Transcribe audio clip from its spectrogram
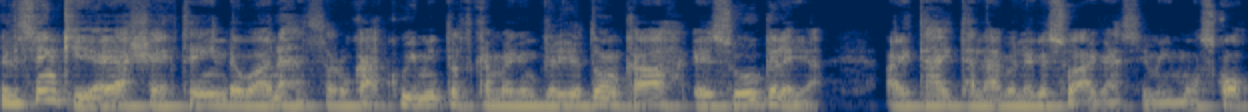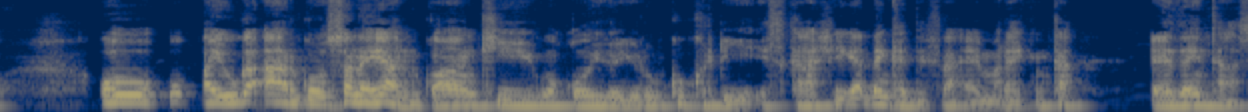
helsinki ayaa sheegtay in dhowaanaha sarukac ku yimid dadka magangelyo doonka ah ee soo gelaya ay tahay tallaabo laga soo agaasimay moscow oo ay uga aargoosanayaan go'aankii waqooyiga yurub ku kordhiyey iskaashiga dhanka difaac ee maraykanka. Eedayntaas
